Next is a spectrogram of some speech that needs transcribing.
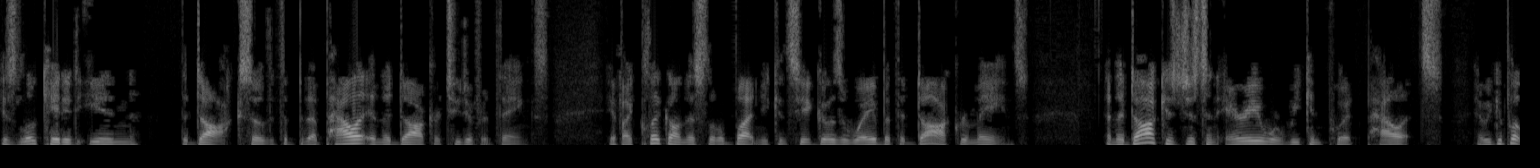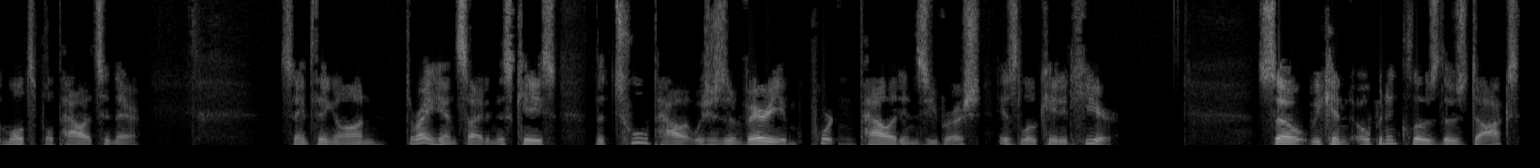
is located in the dock. So that the, the palette and the dock are two different things. If I click on this little button, you can see it goes away, but the dock remains. And the dock is just an area where we can put palettes. And we can put multiple palettes in there. Same thing on the right-hand side. In this case, the tool palette, which is a very important palette in ZBrush, is located here. So we can open and close those docks.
